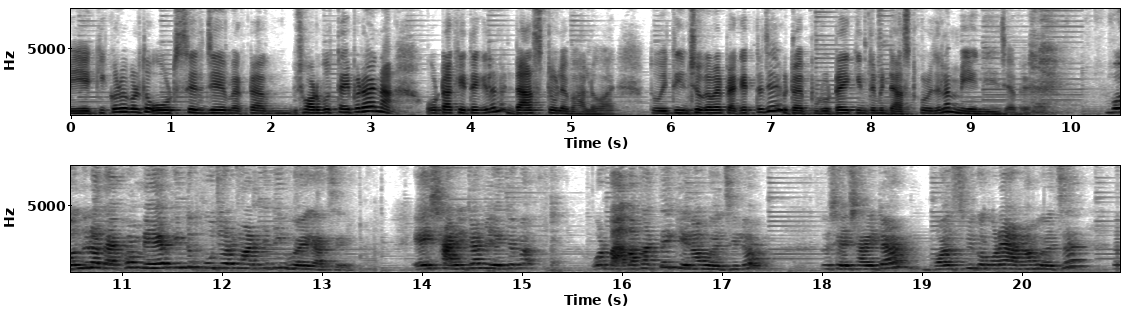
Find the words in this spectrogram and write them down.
মেয়ে কী করবে বলতো? ওটসের যে একটা শরবত টাইপের হয় না, ওটা খেতে গেলে না ডাস্ট হলে ভালো হয়। তো ওই তিনশো গ্রামের প্যাকেটটা যে, ওটা পুরোটাই কিন্তু আমি ডাস্ট করে দিলাম, মেয়ে নিয়ে যাবে। বন্ধুরা, দেখো, মেয়ের কিন্তু পুজোর মার্কেটিং হয়ে গেছে। এই শাড়িটা জন্য, ওর বাবা থাকতেই কেনা হয়েছিল। তো সেই শাড়িটা ভয়েস পিকো করে আনা হয়েছে, তো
